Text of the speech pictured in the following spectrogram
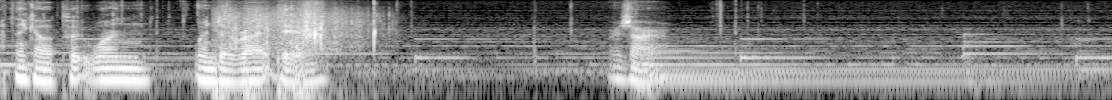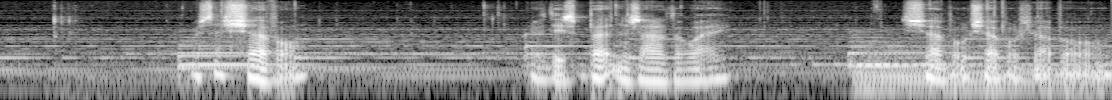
I think I'll put one window right there. Where's our Where's the shovel? Move these buttons out of the way. Shovel, shovel, shovel.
